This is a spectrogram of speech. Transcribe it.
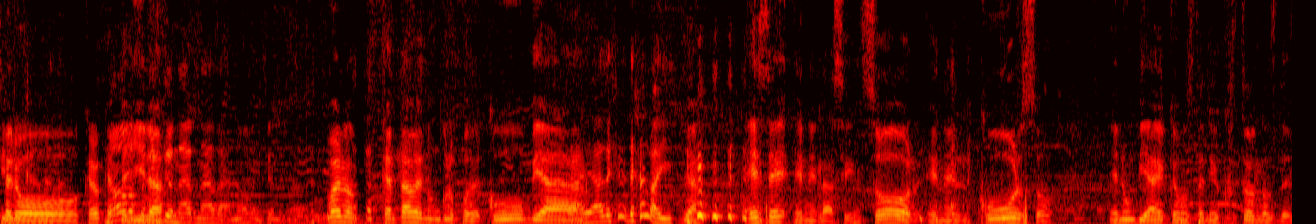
pero creo que. No, no apellida. mencionar nada, no menciones nada. Bueno, cantaba en un grupo de Ya, cumbia. ya, deja- déjalo ahí. Ya, ese en el ascensor, en el curso, en un viaje que hemos tenido con todos los del...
